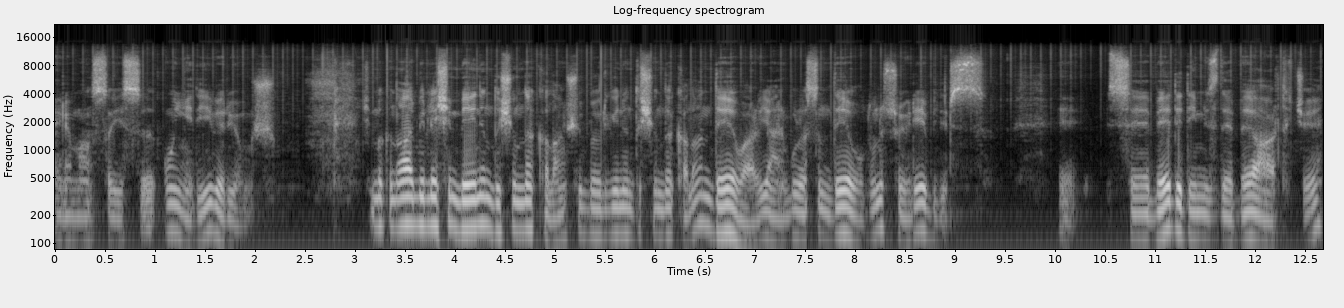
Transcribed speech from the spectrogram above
eleman sayısı 17'yi veriyormuş. Şimdi bakın A birleşim B'nin dışında kalan, şu bölgenin dışında kalan D var. Yani burasının D olduğunu söyleyebiliriz. E, SB dediğimizde B artı C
